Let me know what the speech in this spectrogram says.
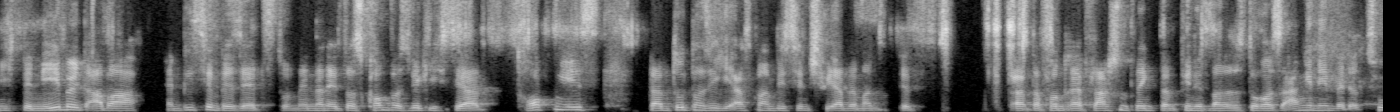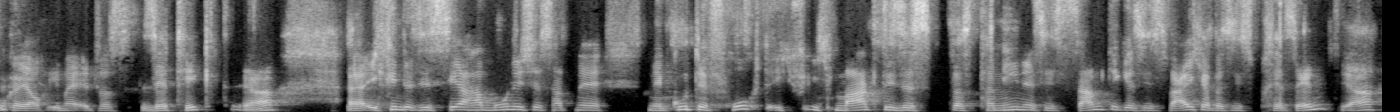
nicht benebelt, aber ein bisschen besetzt. Und wenn dann etwas kommt, was wirklich sehr trocken ist, dann tut man sich erstmal ein bisschen schwer, wenn man jetzt davon drei Flaschen trinkt, dann findet man das durchaus angenehm, weil der Zucker ja auch immer etwas sättigt. Ja. Äh, ich finde, es ist sehr harmonisch, es hat eine, eine gute Frucht. Ich, ich mag dieses, das Tannin, es ist samtig, es ist weich, aber es ist präsent. Ja.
